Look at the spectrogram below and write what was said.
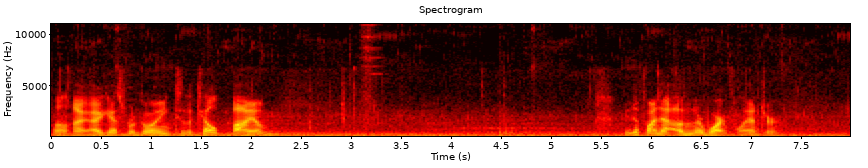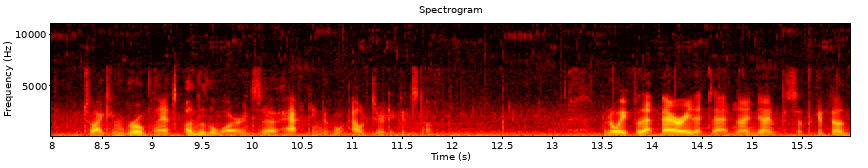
Well, I, I guess we're going to the kelp biome. Need to find that underwater planter. So I can grow plants under the water instead of having to go out there to get stuff. I'm gonna wait for that berry that's at 99% to get done.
